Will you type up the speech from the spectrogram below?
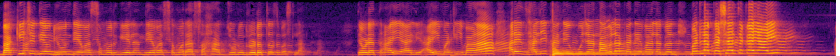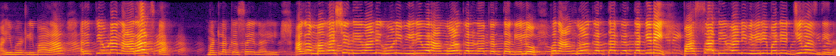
बाकीचे देव घेऊन देवासमोर गेला आणि देवासमोर असा हात जोडून रडतच बसला. तेवढ्यात आई आली. आई म्हटली बाळा अरे झाली का देवपूजा? लावला का देवाला गण? म्हटलं कशाचं काय आई? आई म्हटली बाळा अरे तू एवढा नाराज का? म्हटलं कसंही नाही. अगं मगाशी देवाने घोणी विहिरीवर आंघोळ करण्याकरता गेलो पण आंघोळ करता करता की नाही पाच सहा देवानी विहिरीमध्ये जीवच दिला.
